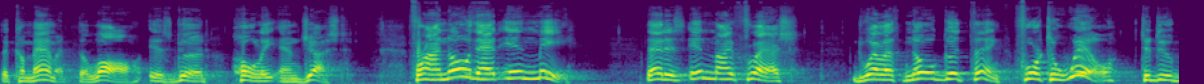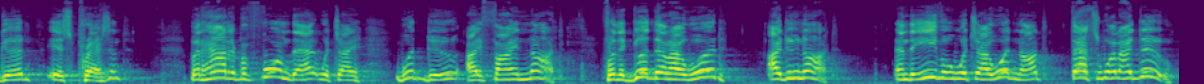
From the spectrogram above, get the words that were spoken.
The commandment, the law, is good, holy, and just. For I know that in me, that is in my flesh, dwelleth no good thing. For to will to do good is present, but how to perform that which I would do, I find not. For the good that I would, I do not. And the evil which I would not, that's what I do.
